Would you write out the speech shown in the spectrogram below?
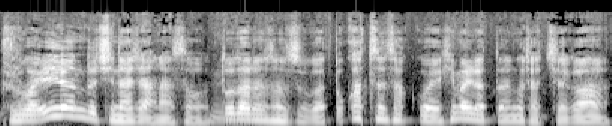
불과 1년도 지나지 않아서 음. 또 다른 선수가 똑같은 사건에 휘말렸다는 것 자체가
